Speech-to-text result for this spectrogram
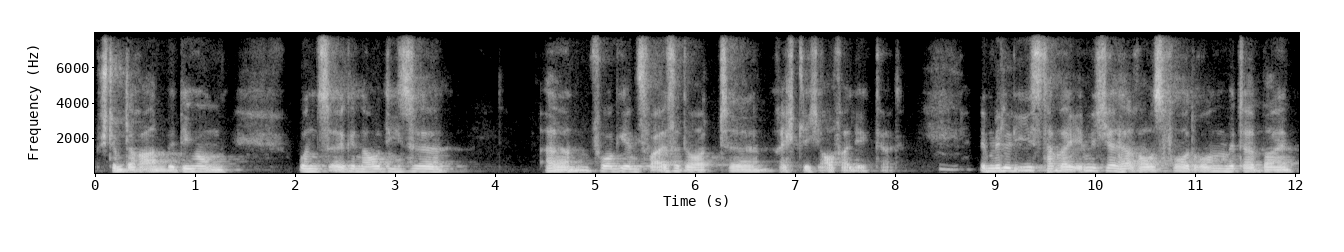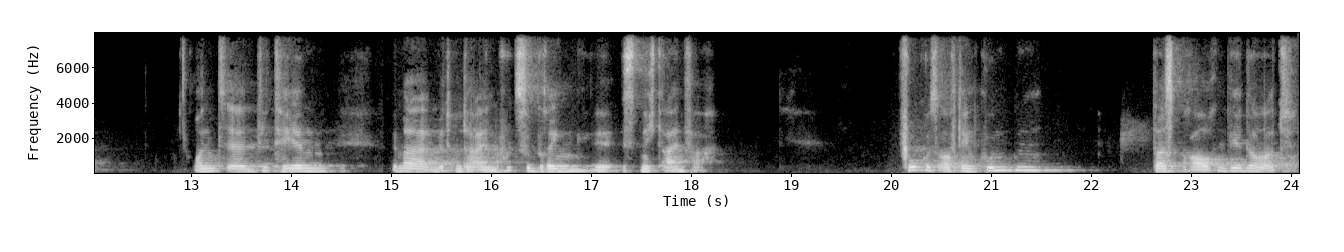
bestimmte Rahmenbedingungen uns äh, genau diese ähm, Vorgehensweise dort äh, rechtlich auferlegt hat. Im Middle East haben wir ähnliche Herausforderungen mit dabei. Und äh, die Themen immer mit unter einen Hut zu bringen, äh, ist nicht einfach. Fokus auf den Kunden, was brauchen wir dort,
